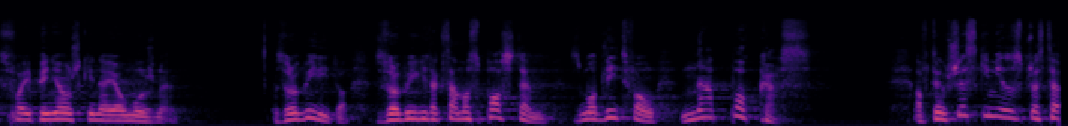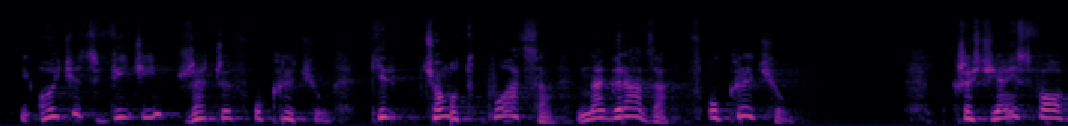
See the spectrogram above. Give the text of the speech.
swoje pieniążki na jałmużnę. Zrobili to. Zrobili tak samo z postem, z modlitwą, na pokaz. A w tym wszystkim Jezus przedstawia i ojciec widzi rzeczy w ukryciu. Ciąg odpłaca, nagradza w ukryciu. Chrześcijaństwo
